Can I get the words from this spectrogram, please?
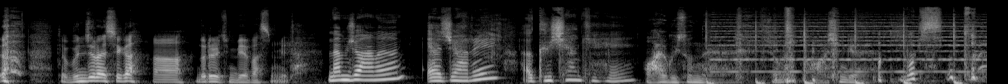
저 문준아 씨가 아, 노래를 준비해봤습니다. 남자는 여자를 귀찮게 해. 어, 알고 있었네. 좀, 아, 신기해. 뭐 신기해.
